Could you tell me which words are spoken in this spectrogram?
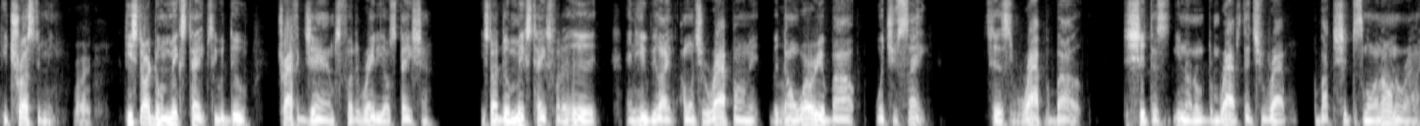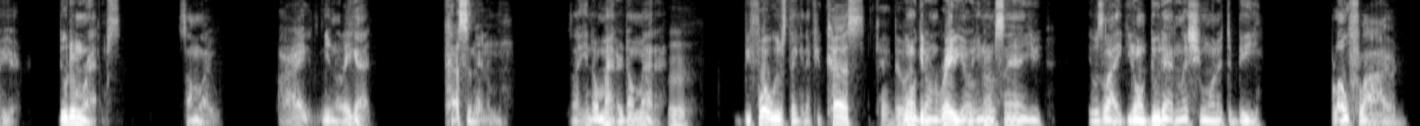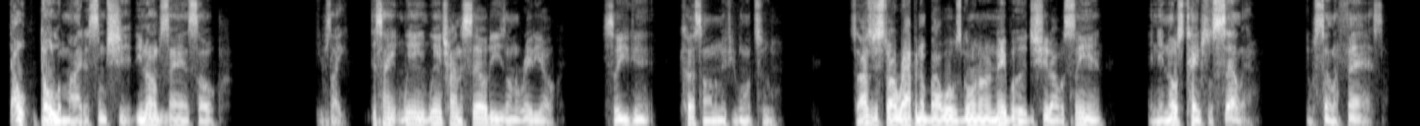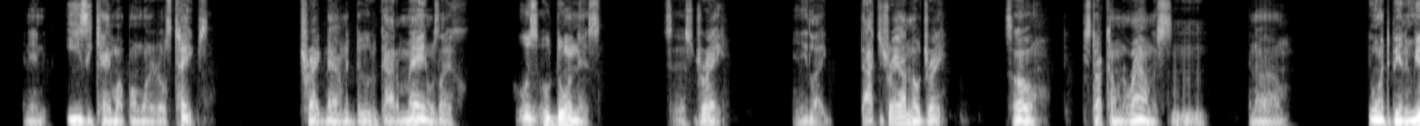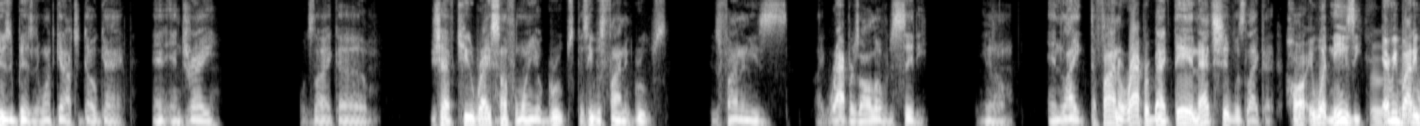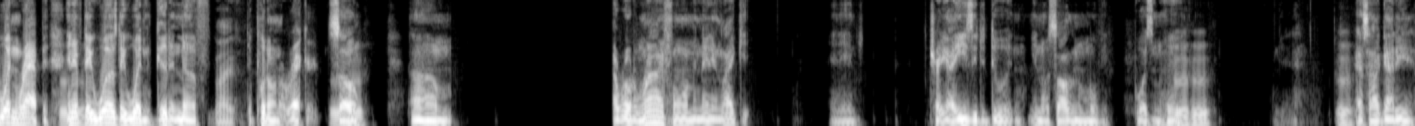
he trusted me. Right. He started doing mixtapes. He would do traffic jams for the radio station. He started doing mixtapes for the hood, and he'd be like, "I want you to rap on it, but Mm. don't worry about what you say. Just rap about the shit that's you know them, them raps that you rap about the shit that's going on around here. Do them raps." So I'm like, "All right, you know they got cussing in them." It's like it don't matter. It don't matter. Mm. Before we was thinking if you cuss, Can't do you it. won't get on the radio. You know what I'm Mhm. saying? You, it was like you don't do that unless you want it to be blowfly or Dol- Dolemite or some shit. You know what I'm Mhm. saying? So he was like, "This ain't we ain't we ain't trying to sell these on the radio, so you can cuss on them if you want to." So I just started rapping about what was going on in the neighborhood, the shit I was seeing, and then those tapes were selling. It was selling fast, and then Eazy came up on one of those tapes tracked down the dude who got him made and was like, "Who's who doing this?" I said, "It's Dre." And he like, "Dr. Dre, I know Dre." So he start coming around us, Mm-hmm. and um, he wanted to be in the music business. He wanted to get out the dope game, and and Dre was like, um, "You should have Q write something for one of your groups," because he was finding groups. He was finding these like rappers all over the city, you know. And like to find a rapper back then, that shit was like a hard. It wasn't Eazy. Mhm. Everybody wasn't rapping, and if Mhm. they was, they wasn't good enough Right. to put on a record. So, Mhm. um, I wrote a rhyme for him, and they didn't like it. And then Trey got easy to do it. And, You know, it's all in the movie, Boys in the Hood. Mhm. Yeah. Mm. That's how I got in.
